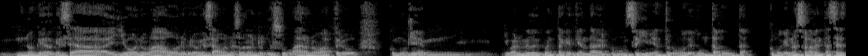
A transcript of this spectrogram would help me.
no, creo que sea yo nomás, o no creo que seamos nosotros en recursos humanos nomás, pero como que mm, igual me doy cuenta que tiende a haber como un seguimiento como de punta a punta, como que no es solamente hacer,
